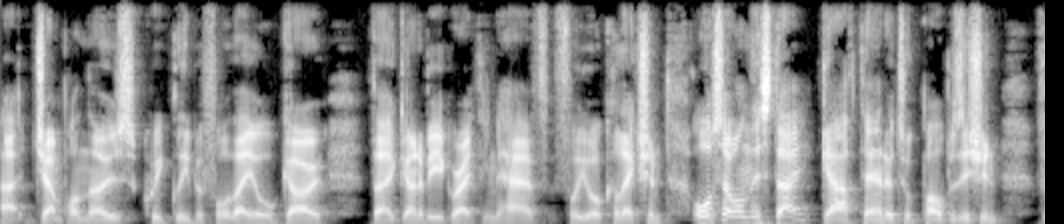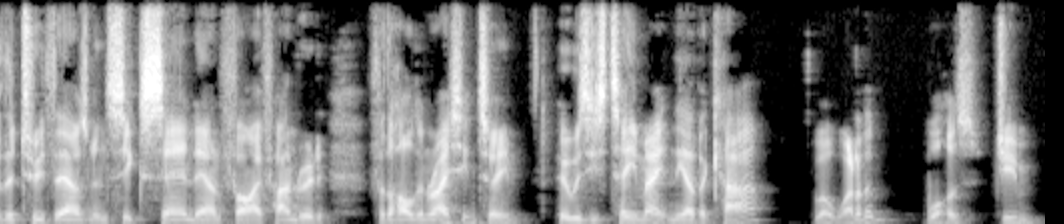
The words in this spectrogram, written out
uh, jump on those quickly before they all go. They're going to be a great thing to have for your collection. Also on this day, Garth Tander took pole position for the 2006 Sandown 500 for the Holden Racing team. Who was his teammate in the other car? Well, one of them was Jim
